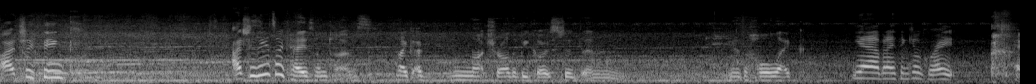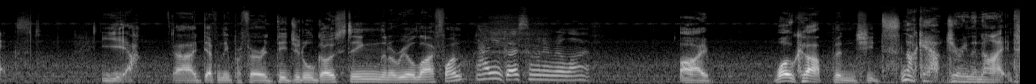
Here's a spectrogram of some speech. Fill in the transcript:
I actually think. I actually think it's okay sometimes. Like, I'd much rather be ghosted than, you know, the whole, like, yeah, but I think you're great text. Yeah, I definitely prefer a digital ghosting than a real life one. How do you ghost someone in real life? I woke up and she'd snuck out during the night.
